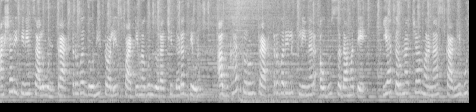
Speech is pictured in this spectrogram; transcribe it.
अशा रीतीने चालवून ट्रॅक्टर व दोन्ही ट्रॉलीज पाठीमागून जोराची धडक देऊन अपघात करून ट्रॅक्टरवरील क्लीनर अवधूत सदामते. या तरुणाच्या मरणास कारणीभूत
